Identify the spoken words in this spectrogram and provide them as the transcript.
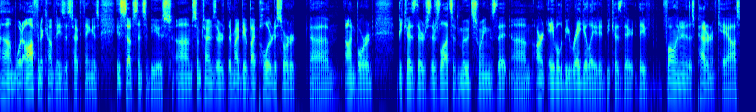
Um, what often accompanies this type of thing is is substance abuse. Um, sometimes there there might be a bipolar disorder um, on board because there's there's lots of mood swings that um, aren't able to be regulated because they they've fallen into this pattern of chaos.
